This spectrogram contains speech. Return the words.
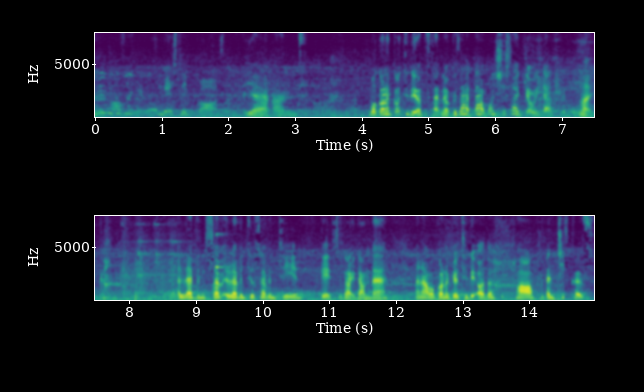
Isn't it because like it was mostly bars? Yeah, and we're gonna go to the other side now because that, that one's just like going down to like 11, 7, 11 till 17 gates is like down there. And now we're gonna go to the other half and teach because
